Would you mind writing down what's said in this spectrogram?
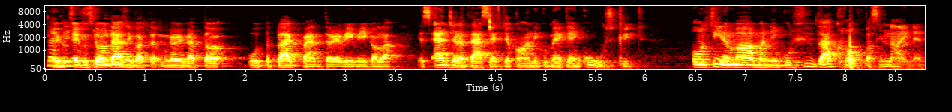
Pysty eikö tuo on täysin katso, mä kävin katsoa uutta Black Pantheria viime viikolla, ja Angela Bassett, joka on niinku melkein 60, on siinä maailman niinku hyvä kroppasin nainen.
